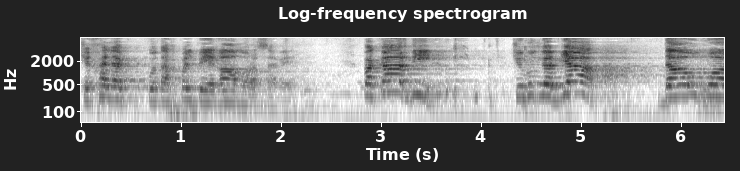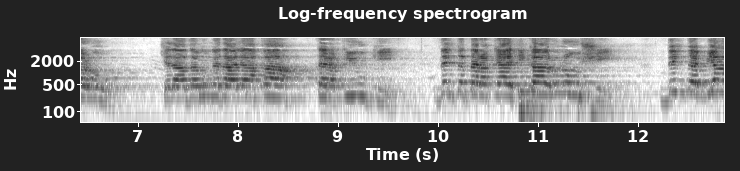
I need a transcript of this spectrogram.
چې خلک کو ته خپل پیغام ورسوي پکار دي چې مونږ بیا دا وغواړو چې دا زمونږ د علاقه ترقی وکړي دلته ترقیاتي کارونه وشي دلته بیا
